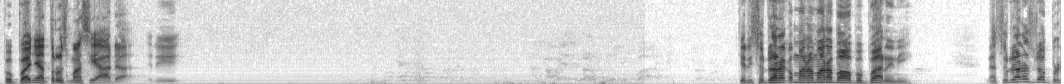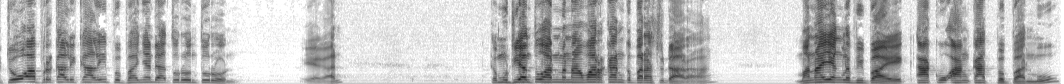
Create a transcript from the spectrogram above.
Bebannya terus masih ada, jadi Jadi saudara ke mana-mana bawa beban ini. Nah saudara sudah berdoa berkali-kali bebannya tidak turun-turun. ya kan? Kemudian Tuhan menawarkan kepada saudara, mana yang lebih baik, aku angkat bebanmu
